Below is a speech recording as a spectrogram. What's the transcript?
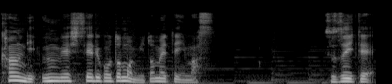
管理運営していることも認めています。続いて、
